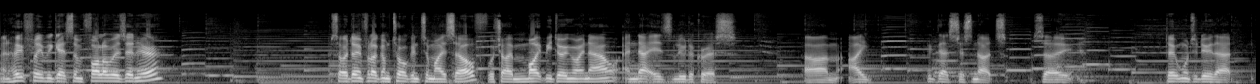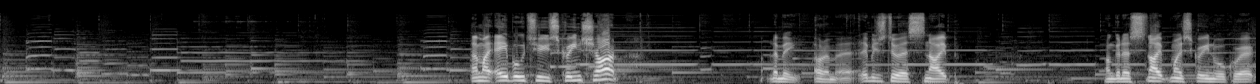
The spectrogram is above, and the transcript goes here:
And hopefully we get some followers in here. So I don't feel like I'm talking to myself, which I might be doing right now, and that is ludicrous. Um, I think that's just nuts. So don't want to do that. Am I able to screenshot? Let me, hold on a minute. Let me just do a snipe. I'm going to snipe my screen real quick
